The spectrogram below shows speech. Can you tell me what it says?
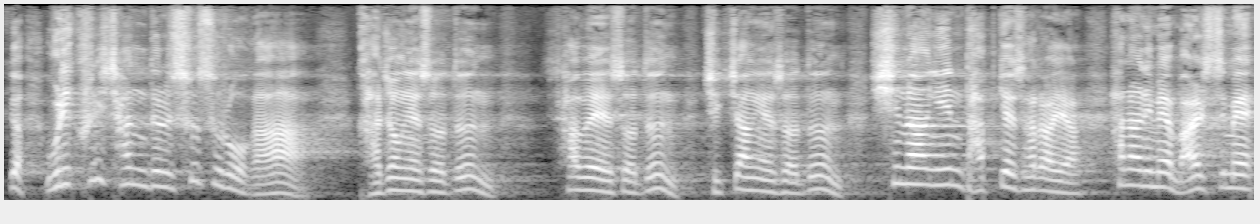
그러니까 우리 크리스찬들 스스로가 가정에서든 사회에서든 직장에서든 신앙인답게 살아야 하나님의 말씀에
